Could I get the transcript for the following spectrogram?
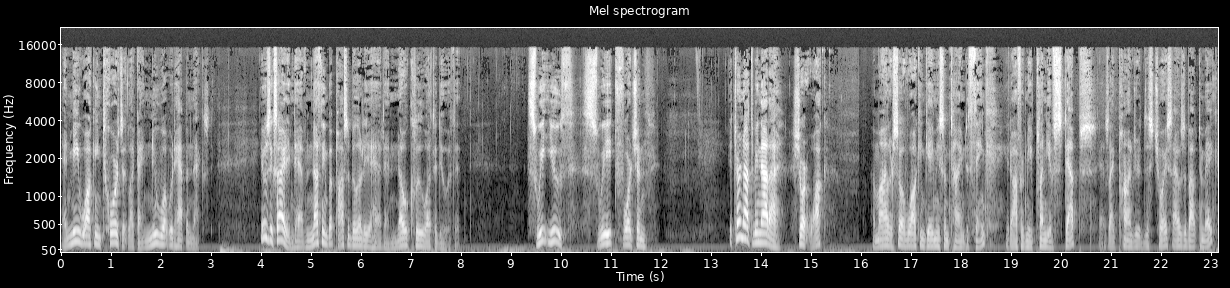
and me walking towards it like I knew what would happen next. It was exciting to have nothing but possibility ahead and no clue what to do with it. Sweet youth, sweet fortune, it turned out to be not a short walk. A mile or so of walking gave me some time to think. It offered me plenty of steps as I pondered this choice I was about to make.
